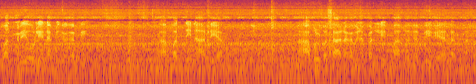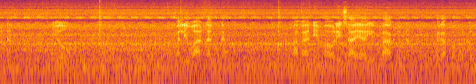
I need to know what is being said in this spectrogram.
1-3 uli namin kagabi. Apat na area nahabol pa sana kami ng panlima kagabi kaya lang ano na yung maliwanag na. Baka di mauli sayang yung bago ng tagapangulong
